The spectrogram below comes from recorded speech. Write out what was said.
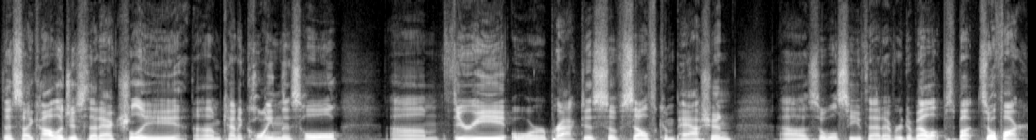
the psychologist that actually um, kind of coined this whole um, theory or practice of self compassion. Uh, so we'll see if that ever develops. But so far,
